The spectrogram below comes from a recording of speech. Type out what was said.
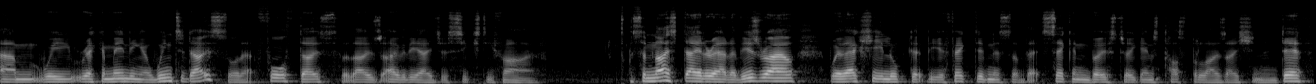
um, we're recommending a winter dose or that fourth dose for those over the age of 65 some nice data out of Israel where they actually looked at the effectiveness of that second booster against hospitalisation and death.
